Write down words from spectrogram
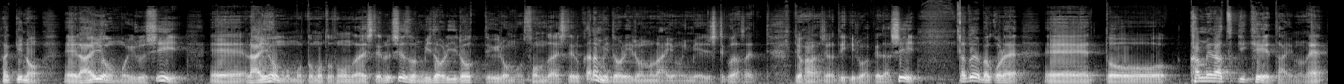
さっきの、えー、ライオンもいるし、えー、ライオンももともと存在してるし、その緑色っていう色も存在してるから、緑色のライオンをイメージしてくださいっていう話ができるわけだし、例えばこれ、えー、っと、カメラ付き携帯のね、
